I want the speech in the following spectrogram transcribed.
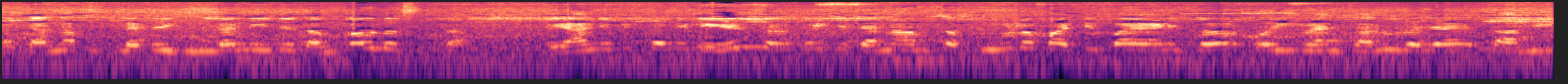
तर त्यांना कुठल्या तरी गुंडांनी इथे धमकावलं सुद्धा. या निमित्ताने मी हेच सांगतोय की त्यांना आमचा पूर्ण पाठिंबा आहे आणि जर टोईंग व्हॅन चालू झाल्या तर आम्ही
